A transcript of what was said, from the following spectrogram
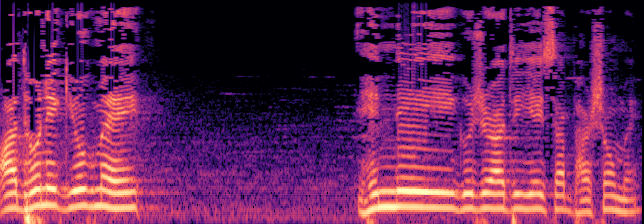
आधुनिक युग में हिंदी, गुजराती ये सब भाषाओं में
